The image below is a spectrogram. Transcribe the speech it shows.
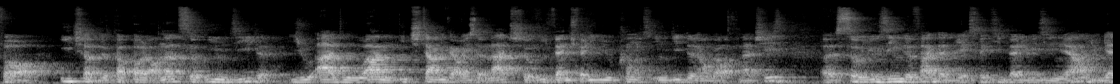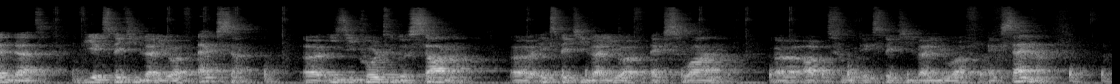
for each of the couple or not. So indeed, you add 1 each time there is a match, so eventually you count indeed the number of matches. Uh, so using the fact that the expected value is linear, you get that the expected value of x uh, is equal to the sum uh, expected value of x1 uh, up to expected value of xn.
